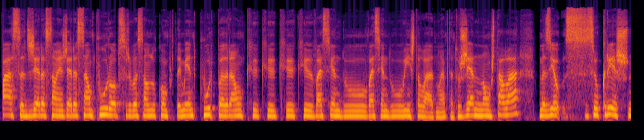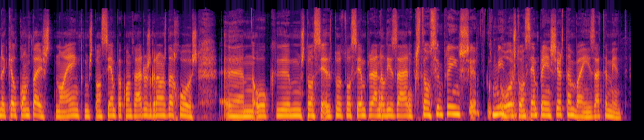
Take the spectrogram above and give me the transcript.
passa de geração em geração por observação do comportamento, por padrão que, que, que, que, vai, sendo, vai sendo instalado, não é? Portanto, o gene não está lá, mas eu, se eu cresço naquele contexto, não é? Em que me estão sempre a contar os grãos de arroz, um, ou que me estão, estou, estou sempre a analisar. Ou, ou que estão sempre a encher de comida. Ou estão sempre a encher também, exatamente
